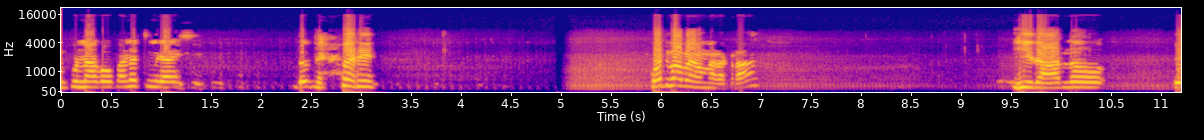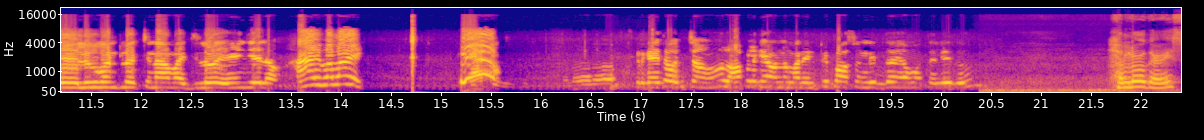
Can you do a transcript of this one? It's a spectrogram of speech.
ఇప్పుడు నాకు ఒక పని వచ్చింది కానీ మరి. కోతి బాబాయ్ ఉన్నారు అక్కడ. ఈ దారిలో ఏలుగు ఎలుగుబంట్లు వచ్చిన మధ్యలో ఏం చేయలేం. హాయ్ బాబాయ్. ఇక్కడికైతే వచ్చాము. లోపలికి ఏమన్నా మరి ఎంట్రీ పాస్ ఉండిద్దో ఏమో తెలియదు హలో గైస్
